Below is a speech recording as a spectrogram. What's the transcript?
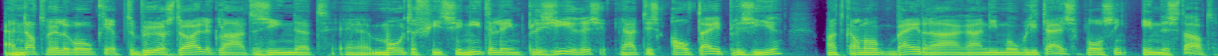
En dat willen we ook op de beurs duidelijk laten zien: dat eh, motorfietsen niet alleen plezier is. Ja, het is altijd plezier. Maar het kan ook bijdragen aan die mobiliteitsoplossing in de stad.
